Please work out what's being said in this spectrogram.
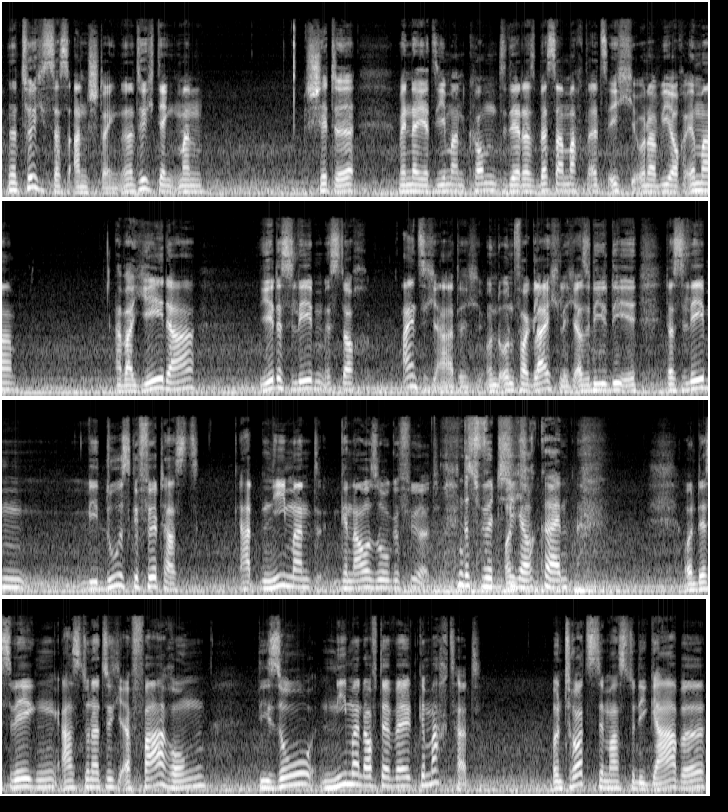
Und natürlich ist das anstrengend. Und natürlich denkt man, shitte, wenn da jetzt jemand kommt, der das besser macht als ich oder wie auch immer. Aber jeder, jedes Leben ist doch einzigartig und unvergleichlich. Also die, die, das Leben, wie du es geführt hast, hat niemand genauso geführt. Das wünsche ich auch keinem. Und deswegen hast du natürlich Erfahrungen, die so niemand auf der Welt gemacht hat. Und trotzdem hast du die Gabe,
